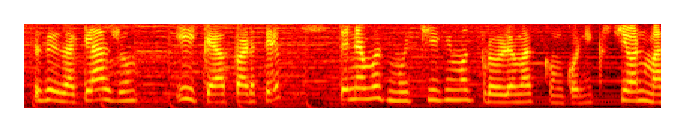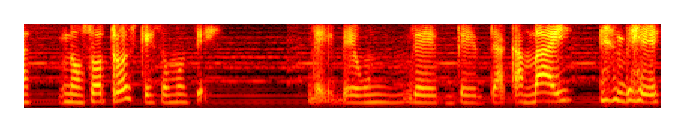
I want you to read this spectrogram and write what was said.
Entonces a Classroom y que aparte tenemos muchísimos problemas con conexión, más nosotros que somos de, de, de un, de, de, de Acambay, de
